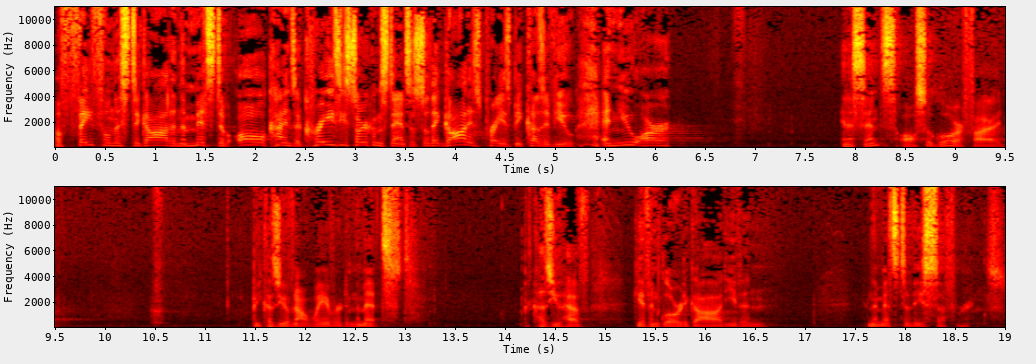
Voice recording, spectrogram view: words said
Of faithfulness to God in the midst of all kinds of crazy circumstances, so that God is praised because of you. And you are, in a sense, also glorified because you have not wavered in the midst, because you have given glory to God even in the midst of these sufferings.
